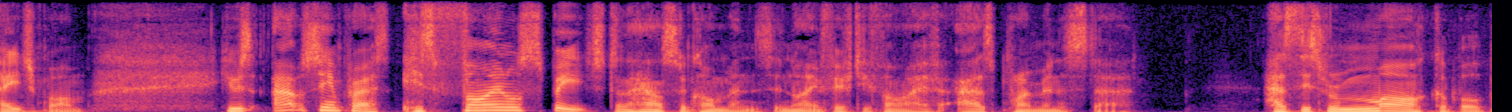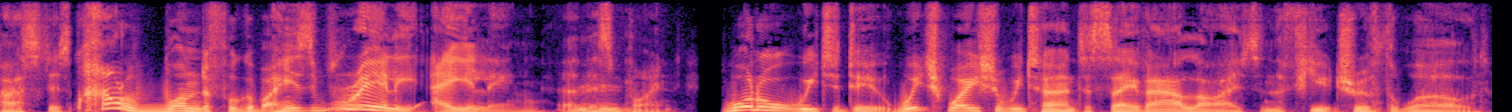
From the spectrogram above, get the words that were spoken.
H bomb. He was absolutely impressed. His final speech to the House of Commons in 1955 as Prime Minister has this remarkable passage. How a wonderful goodbye. He's really ailing at this mm-hmm. point. What ought we to do? Which way shall we turn to save our lives and the future of the world?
